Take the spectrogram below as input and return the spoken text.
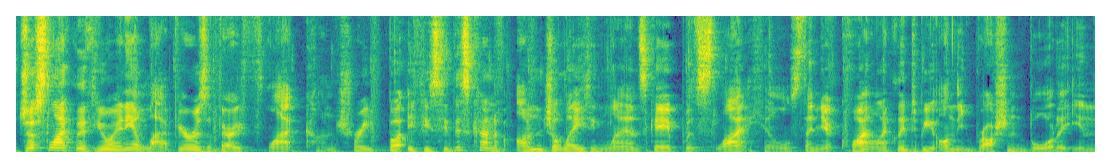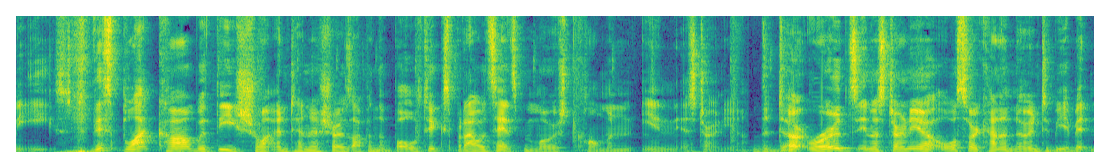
Just like Lithuania, Latvia is a very flat country, but if you see this kind of undulating landscape with slight hills, then you're quite likely to be on the Russian border in the east. This black car with the short antenna shows up in the Baltics, but I would say it's most common in Estonia. The dirt roads in Estonia are also kind of known to be a bit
